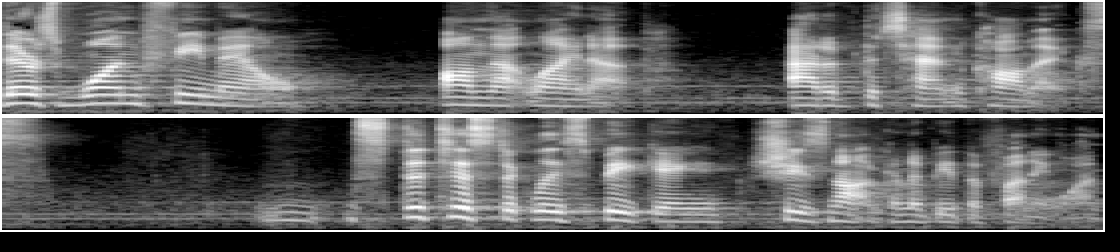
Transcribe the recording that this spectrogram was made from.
there's one female on that lineup out of the 10 comics. Statistically speaking she's not going to be the funny one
